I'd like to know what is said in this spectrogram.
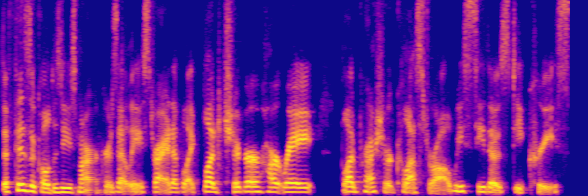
the physical disease markers at least, right? Of like blood sugar, heart rate, blood pressure, cholesterol, we see those decrease.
